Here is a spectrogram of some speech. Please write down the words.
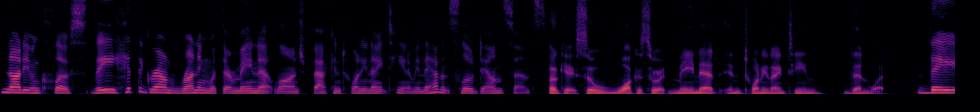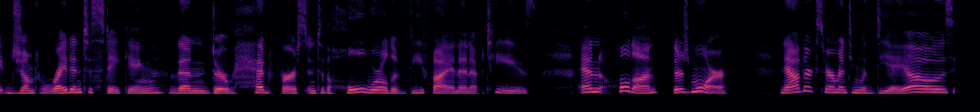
Not even close. They hit the ground running with their mainnet launch back in 2019. I mean, they haven't slowed down since. Okay, so walk us through it. Mainnet in 2019, then what? They jumped right into staking, then dove headfirst into the whole world of DeFi and NFTs. And hold on, there's more. Now they're experimenting with DAOs,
